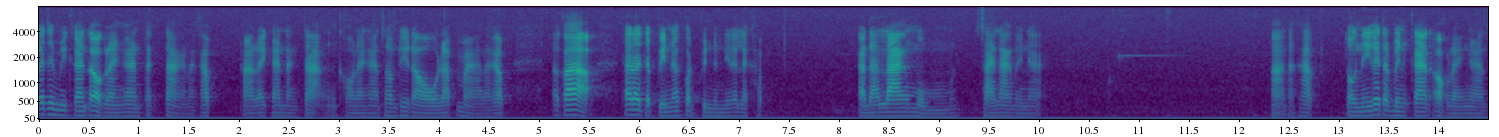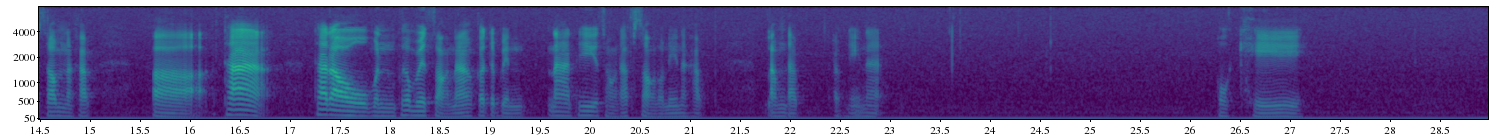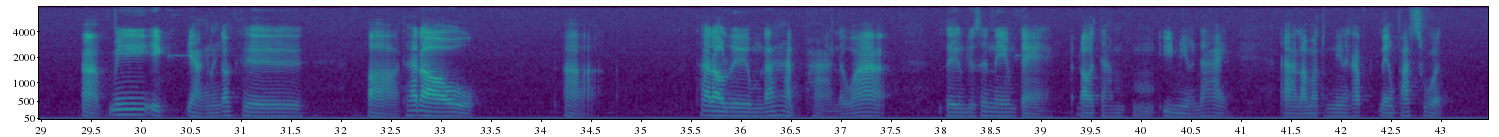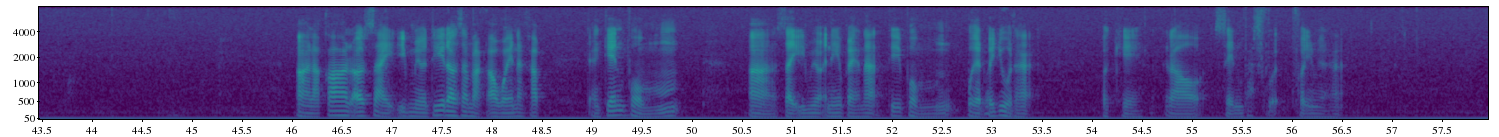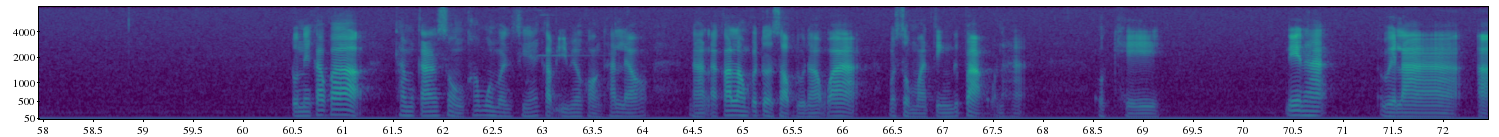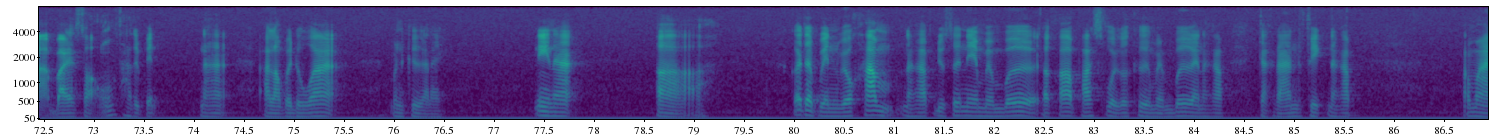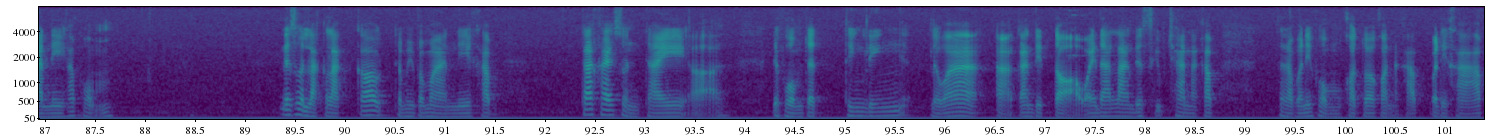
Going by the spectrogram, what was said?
ก็จะมีการออกรายงานต่างๆนะครับรายการต่างๆ ของรายงานซ่อมที่เรารับมานะครับ แล้วก็ถ้าเราจะปริ้นก็กดปริ้นตรงนี้ได้เลยครับด้านล่างมุมซ้ายล่างตรงนี้นะครับ ตรงนี้ก็จะเป็นการออกรายงานซ่อมนะครับถ้าถ้าเรามันเพิ่มเป็นสองหน้าก็จะเป็นหน้าที่2ทับ2ตรงนี้นะครับลำดับแบบนี้นะ โอเค อ่ามีอีกอย่างหนึ่งก็คืออ่าถ้าเราอ่าถ้าเราลืมรหัสผ่านหรือว่าลืม username แต่เราจำอีเมลได้อ่าเรามาตรงนี้นะครับเรื่อง password อ่าแล้วก็เราใส่อีเมลที่เราสมัครเอาไว้นะครับ อย่างเช่นผมอ่าใส่อีเมลอันนี้ไปนะที่ผมเปิดไว้อยู่นะฮะโอเค เรา send password for email ฮะ ตรงนี้ครับก็ทำการส่งข้อมูลบัญชีให้กับอีเมลของท่านแล้วนะแล้วก็ลองไปตรวจสอบดูนะว่ามันส่งมาจริงหรือเปล่านะฮะโอเคนี่นะฮะเวลาอ่าบ่ายสองสามสิบเอ็ดนะฮะอะลองไปดูว่ามันคืออะไร นี่นะฮะอ่าก็จะเป็น welcome นะครับ username member แล้วก็ password ก็คือ member นะครับ จากร้าน fix นะครับ ประมาณนี้ครับผม ในส่วนหลักๆก็จะมีประมาณนี้ครับ ถ้าใครสนใจเดี๋ยวผมจะทิ้งลิงก์หรือว่าอ่าการติดต่อไว้ด้านล่าง description นะครับสำหรับวันนี้ผมขอตัวก่อนนะครับสวัสดีครับ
